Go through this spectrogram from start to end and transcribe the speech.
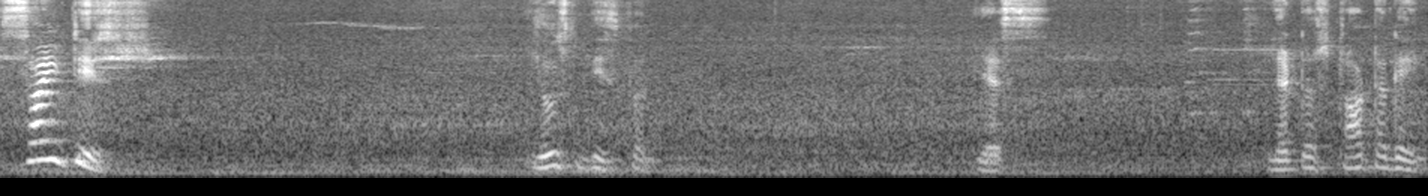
scientists, use this pen. Yes. Let us start again.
